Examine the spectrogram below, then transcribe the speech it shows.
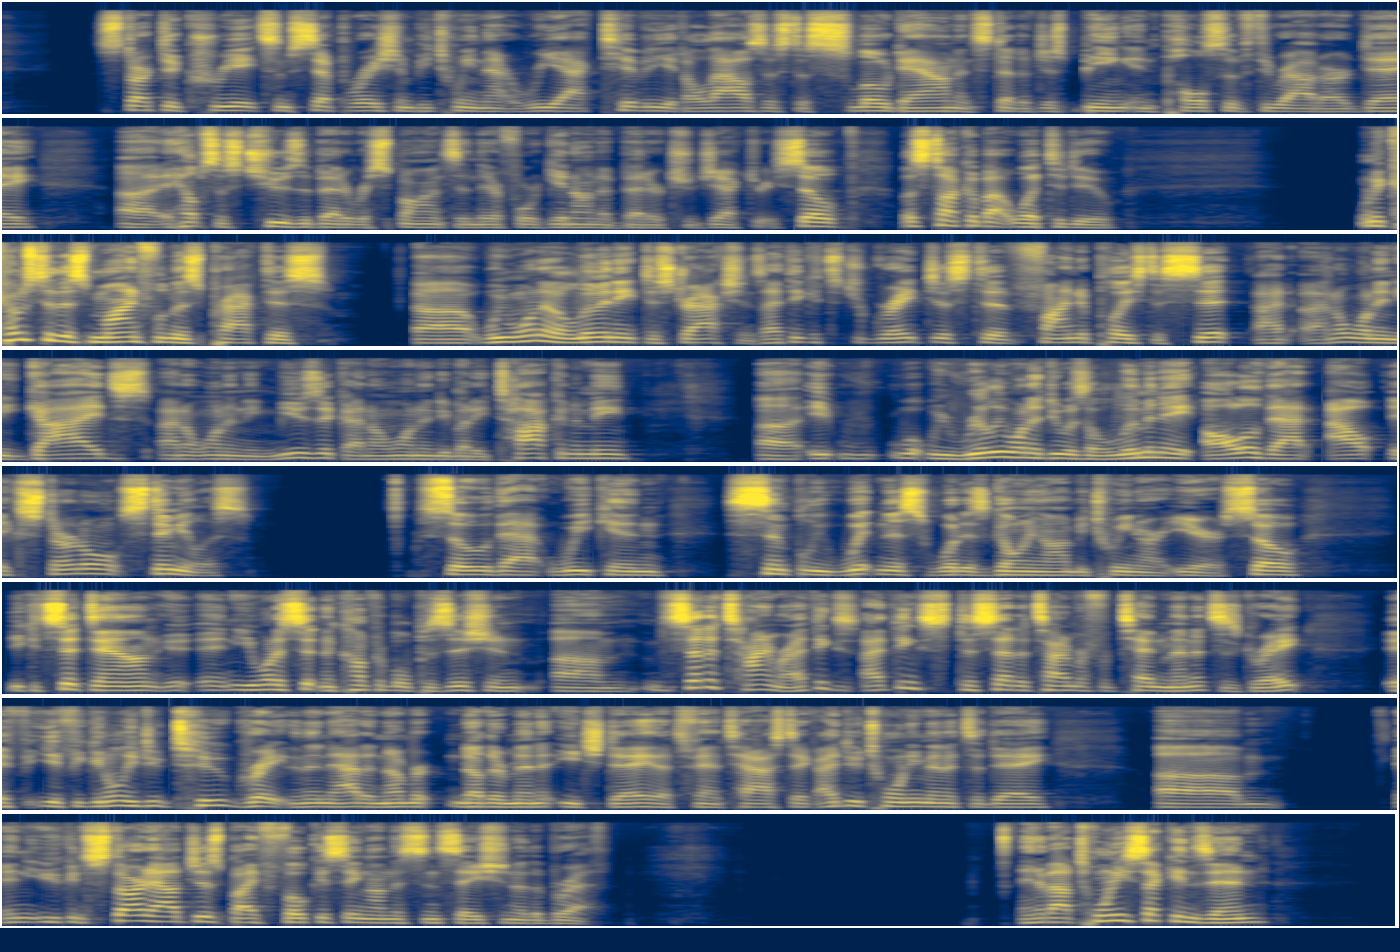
start to create some separation between that reactivity. It allows us to slow down instead of just being impulsive throughout our day. Uh, it helps us choose a better response and therefore get on a better trajectory. So let's talk about what to do. When it comes to this mindfulness practice, uh, we want to eliminate distractions. I think it's great just to find a place to sit. I, I, don't want any guides. I don't want any music. I don't want anybody talking to me. Uh, it, what we really want to do is eliminate all of that out external stimulus so that we can simply witness what is going on between our ears. So you could sit down and you want to sit in a comfortable position. Um, set a timer. I think I think to set a timer for ten minutes is great. If if you can only do two, great, and then add a number another minute each day. That's fantastic. I do twenty minutes a day, um, and you can start out just by focusing on the sensation of the breath. And about twenty seconds in,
